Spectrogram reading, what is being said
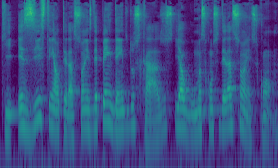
que existem alterações dependendo dos casos e algumas considerações, como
